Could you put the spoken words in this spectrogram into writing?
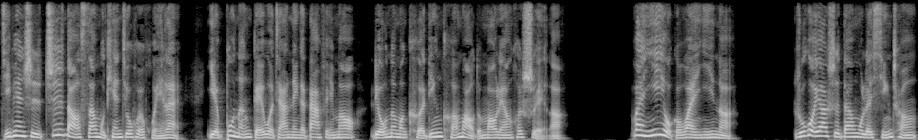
即便是知道三五天就会回来，也不能给我家那个大肥猫留那么可丁可卯的猫粮和水了。万一有个万一呢？如果要是耽误了行程，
